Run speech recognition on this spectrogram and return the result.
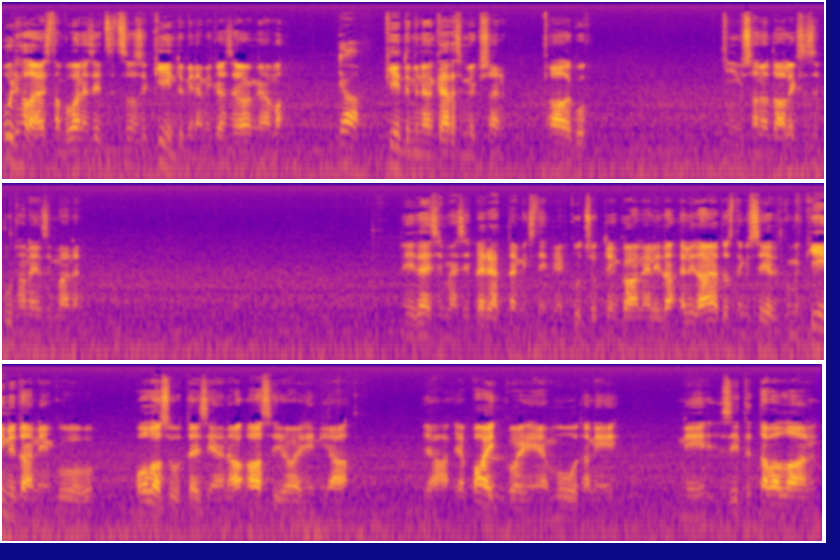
Buddhalaisista on puhunut siitä, että se on se kiintyminen, mikä on se ongelma. Joo. Kiintyminen on kärsimyksen alku. Niin kuin sanotaan, oliko se se Buddhan ensimmäinen niitä ensimmäisiä periaatteita, miksi niitä nyt kutsuttiinkaan. Eli, ta- eli tämä ajatus niin kuin siitä, että kun me kiinnytään niin kuin olosuhteisiin ja asioihin ja, ja, ja paikkoihin ja muuta, niin, niin sitten tavallaan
